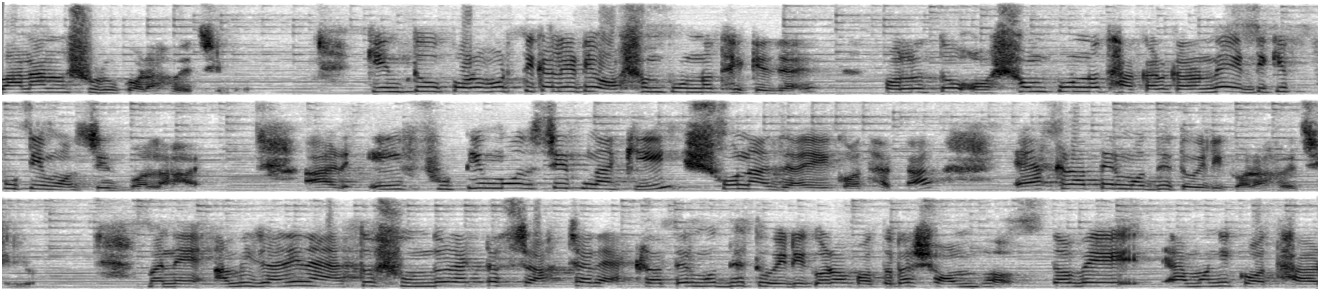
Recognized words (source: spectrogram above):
বানানো শুরু করা হয়েছিল। কিন্তু পরবর্তীকালে এটি অসম্পূর্ণ থেকে যায়, ফলত অসম্পূর্ণ থাকার কারণে এটিকে ফুটি মসজিদ বলা হয়। আর এই ফুটি মসজিদ নাকি শোনা যায় এই কথাটা, এক রাতের মধ্যে তৈরি করা হয়েছিল। মানে আমি জানি না এত সুন্দর একটা স্ট্রাকচার এক রাতের মধ্যে তৈরি করা কতটা সম্ভব, তবে এমনই কথার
